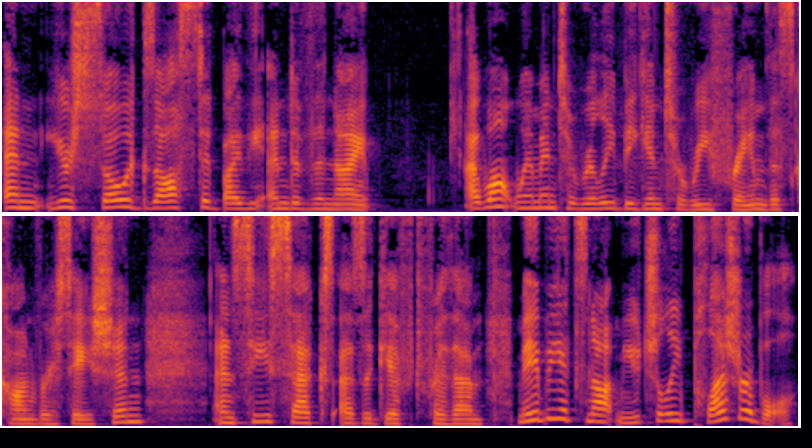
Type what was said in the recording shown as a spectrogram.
and you're so exhausted by the end of the night? I want women to really begin to reframe this conversation and see sex as a gift for them. Maybe it's not mutually pleasurable,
